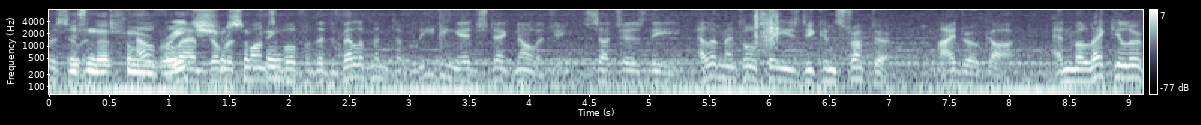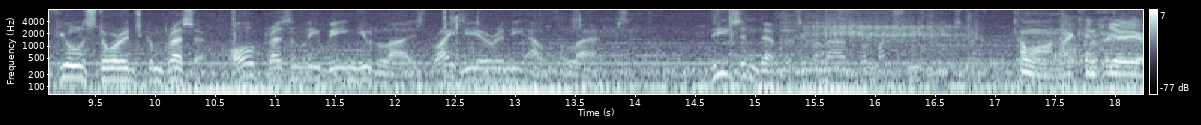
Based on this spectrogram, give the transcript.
Facility, Isn't that from Alpha Reach Labs are responsible something? for the development of leading-edge technology, such as the Elemental Phase Deconstructor, Hydrocar, and Molecular Fuel Storage Compressor, all presently being utilized right here in the Alpha Labs. These endeavors have allowed for much needed. Come on, I can hear you.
